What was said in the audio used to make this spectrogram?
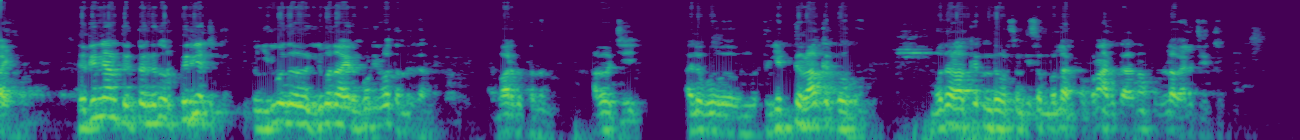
பயன்படும். ககன்யான் திட்டங்கிறது ஒரு பெரிய திட்டம். இப்போ இருபது இருபதாயிரம் கோடி ரூபா தந்திருக்காங்க பாரத பிரதமர். அதை வச்சு அதில் எட்டு ராக்கெட் போகும். முதல் ராக்கெட் இந்த வருஷம் டிசம்பரில் அனுப்ப போகிறோம் அதுக்காக தான் ஃபுல்லாக வேலை செஞ்சு இது எந்த ஸ்டேஜ்ல அடைஞ்சிருக்கு தவிர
